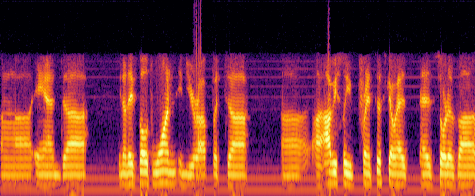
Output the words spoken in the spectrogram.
uh, and uh, you know they've both won in Europe. But uh, uh, obviously, Francesco has has sort of uh,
